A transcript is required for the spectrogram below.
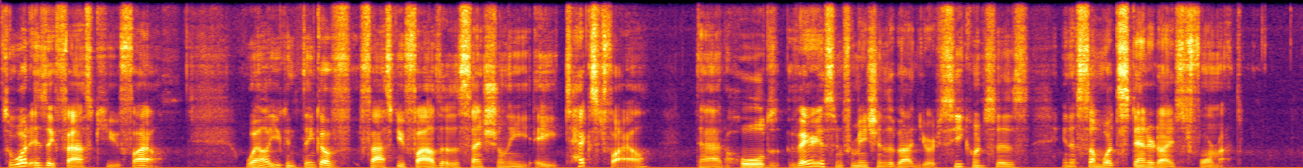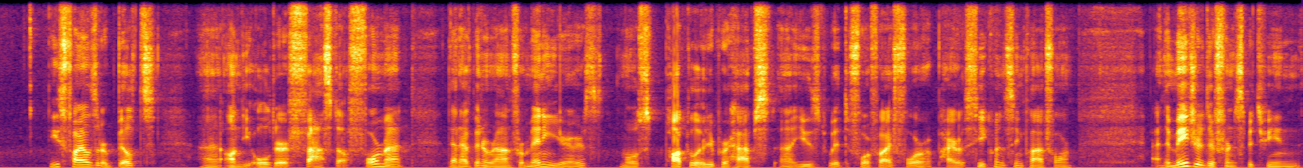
So what is a FASTQ file? Well, you can think of FASTQ files as essentially a text file that holds various information about your sequences in a somewhat standardized format. These files are built uh, on the older FASTA format that have been around for many years, most popularly perhaps uh, used with the 454 pyrosequencing platform. And the major difference between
